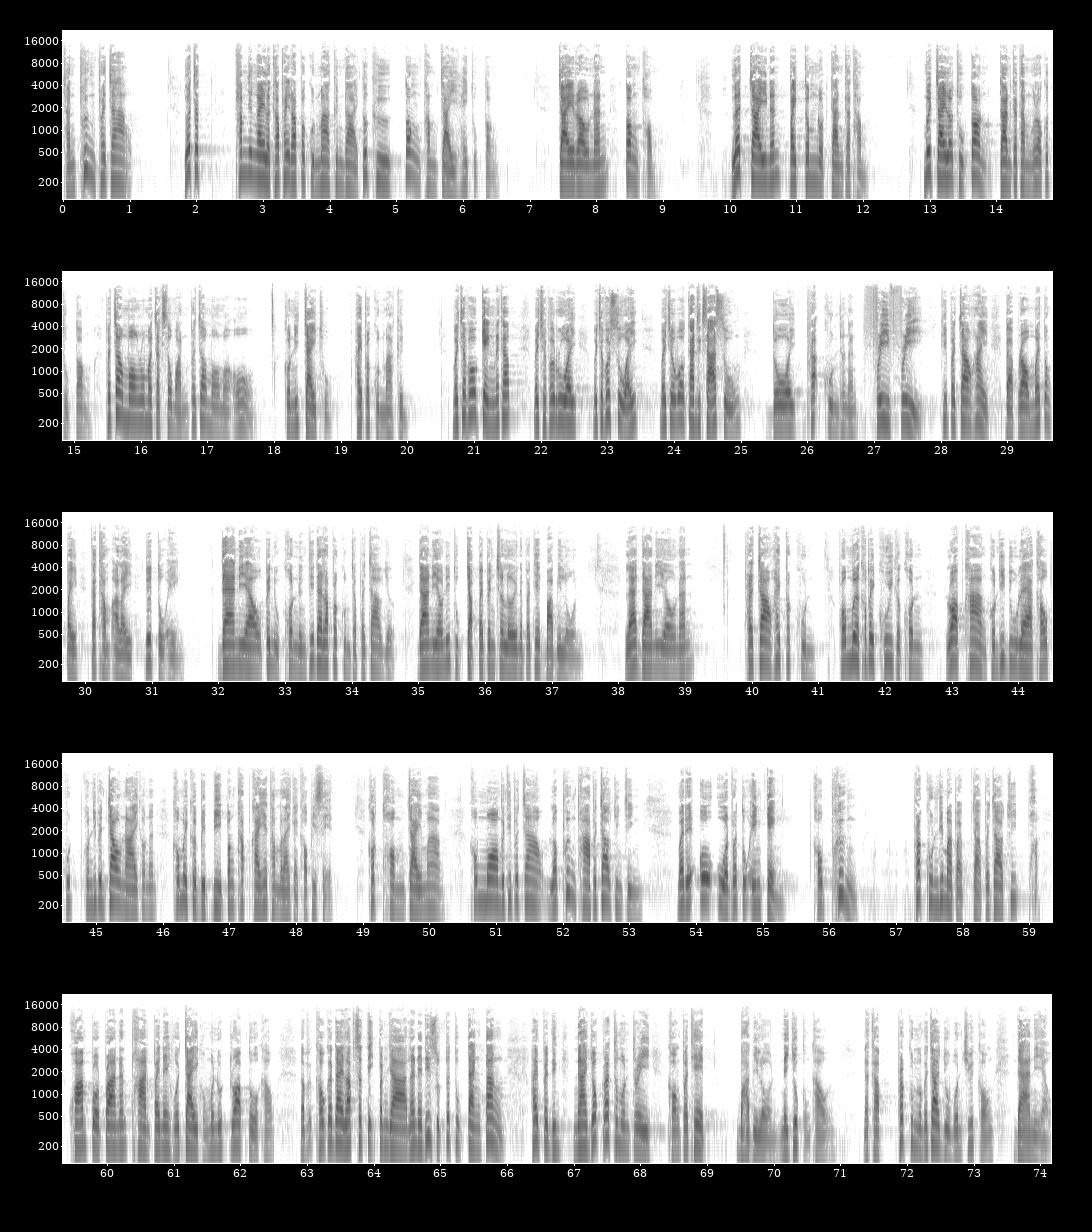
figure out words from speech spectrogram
ฉันพึ่งพระเจ้า แล้วจะทำยังไงล่ะครับ ให้รับพระคุณมากขึ้นได้ ก็คือต้องทำใจให้ถูกต้อง ใจเรานั้นต้องถ่อม และใจนั้นไปกำหนดการกระทำเมื่อใจเราถูกต้องการกระทำของเราก็ถูกต้อง พระเจ้ามองลงมาจากสวรรค์พระเจ้ามองมาโอ้ คนนี้ใจถูกให้พระคุณมากขึ้น ไม่ใช่เพราะเก่งนะครับ ไม่ใช่เพราะรวย ไม่ใช่เพราะสวย ไม่ใช่ว่าการศึกษาสูง โดยพระคุณเท่านั้น ฟรีฟรีที่พระเจ้าให้แบบเราไม่ต้องไปกระทำอะไรด้วยตัวเองแดเนียลเป็นอีกคนหนึ่งที่ได้รับพระคุณจากพระเจ้าเยอะ ดาเนียลนี่ถูกจับไปเป็นเฉลยในประเทศบาบิโลน และดาเนียลนั้นพระเจ้าให้พระคุณ เพราะเมื่อเขาไปคุยกับคนรอบข้าง คนที่ดูแลเขาพุทคนที่เป็นเจ้านายเขานั้น เขาไม่เคยบีบบังคับใครให้ทำอะไรกับเขาพิเศษ เขาถ่อมใจมาก เขามองไปที่พระเจ้า แล้วพึ่งพาพระเจ้าจริง ๆ ไม่ได้โอ้อวดว่าตัวเองเก่ง เขาพึ่งพระคุณที่มาจากพระเจ้าที่ความโปรดปรานนั้นผ่านไปในหัวใจของมนุษย์รอบตัวเขา แล้วเขาก็ได้รับสติปัญญาและในที่สุดก็ถูกแต่งตั้ง ให้เป็นถึงนายกรัฐมนตรีของประเทศบาบิโลนในยุคของเขานะครับ พระคุณของพระเจ้าอยู่บนชีวิตของดาเนียล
